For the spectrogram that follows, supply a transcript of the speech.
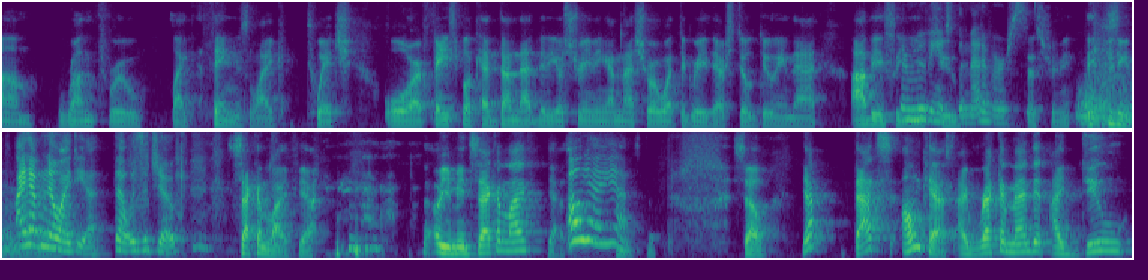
um, run through like things like Twitch or Facebook had done that video streaming. I'm not sure what degree they're still doing that. Obviously, They're moving it to the metaverse. does streaming. They're using it to I have no idea. That was a joke. Second Life, yeah. oh, you mean Second Life? Yes. Oh yeah, yeah. So yeah, that's Owncast. I recommend it. I do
